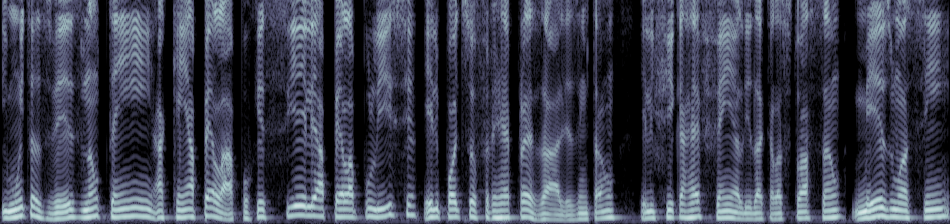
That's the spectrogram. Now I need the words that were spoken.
e muitas vezes não tem a quem apelar, porque se ele apela à polícia, ele pode sofrer represálias. Então, ele fica refém ali daquela situação. Mesmo assim,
